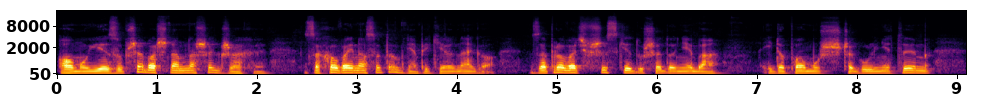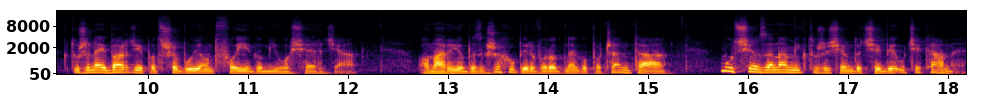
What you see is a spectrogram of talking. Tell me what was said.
O mój Jezu, przebacz nam nasze grzechy, zachowaj nas od ognia piekielnego, zaprowadź wszystkie dusze do nieba i dopomóż szczególnie tym, którzy najbardziej potrzebują Twojego miłosierdzia. O Maryjo, bez grzechu pierworodnego poczęta, módl się za nami, którzy się do Ciebie uciekamy.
